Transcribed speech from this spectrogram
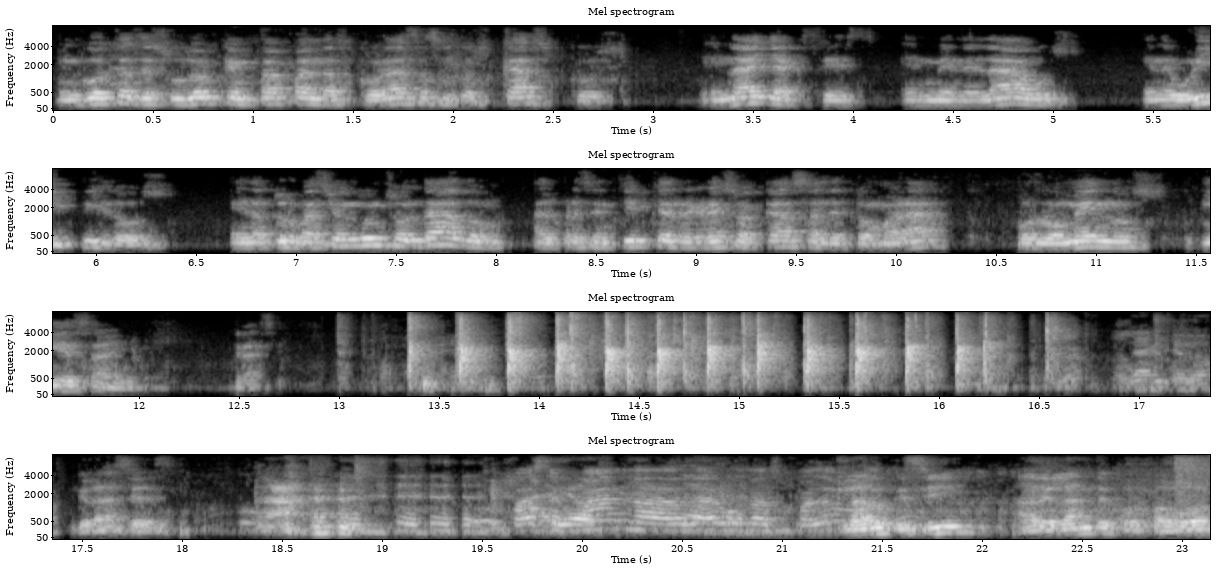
en gotas de sudor que empapan las corazas y los cascos, en Áyaxes, en Menelaus, en Eurípilos, en la turbación de un soldado, al presentir que el regreso a casa le tomará por lo menos 10 años. Gracias. Ya quedó. Gracias. Que pase Adiós. Juan a dar unas palabras. Claro que sí. Adelante, por favor.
